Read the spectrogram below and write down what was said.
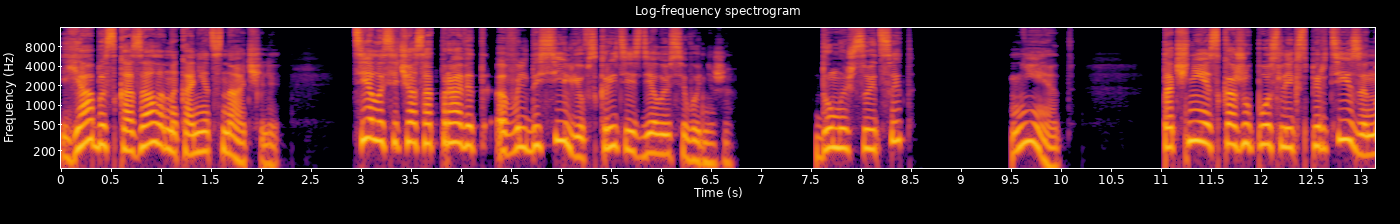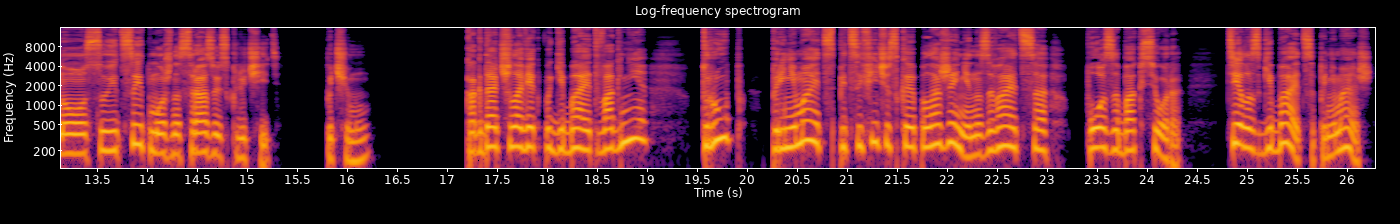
«Я бы сказала, наконец начали. Тело сейчас отправят в Вальдесилью, вскрытие сделаю сегодня же». «Думаешь, суицид?» «Нет. Точнее скажу после экспертизы, но суицид можно сразу исключить. Почему? Когда человек погибает в огне, труп принимает специфическое положение, называется поза боксера. Тело сгибается, понимаешь?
